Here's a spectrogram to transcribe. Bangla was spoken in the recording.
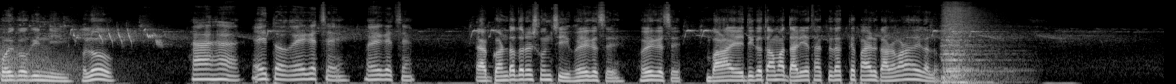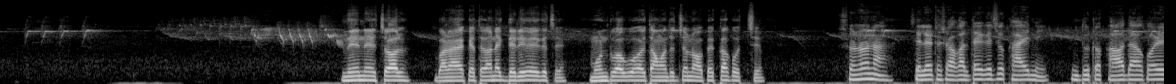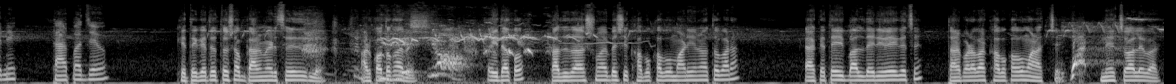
কই গগিনি হলো? হ্যাঁ হ্যাঁ এই তো হয়ে গেছে হয়ে গেছে। এক ঘণ্টা ধরে শুনছি হয়ে গেছে হয়ে গেছে। বাড়া এদিকে তো আমার দাঁড়িয়ে থাকতে থাকতে পায়ের গাড় মারা হয়ে গেল। নে নে চল। বাড়া একেতে অনেক দেরি হয়ে গেছে। মন্টু বাবু হয়তো আমাদের জন্য অপেক্ষা করছে। শোনো না ছেলেটা সকাল থেকে কিছু খায়নি। দুটো খাওয়া দাওয়া করে নিক তারপর যেও। খেতে খেতে তো সব গাল মেরে ছেড়ে দিল। আর কত খাবে? এই দেখো কাজে যাওয়ার সময় বেশি খাব খাব মারিয়ে না তো বাড়া। একেতেই বাল দেরি হয়ে গেছে তারপর আবার খাব খাব মারাচ্ছে। নে চল এবার।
